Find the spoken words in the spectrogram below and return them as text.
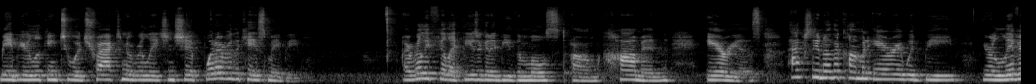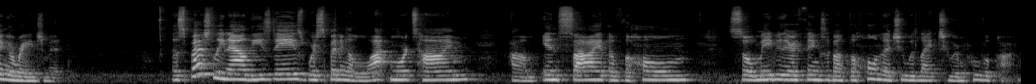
Maybe you're looking to attract a new relationship, whatever the case may be. I really feel like these are going to be the most um, common areas. Actually, another common area would be your living arrangement. Especially now these days, we're spending a lot more time um, inside of the home. So maybe there are things about the home that you would like to improve upon.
